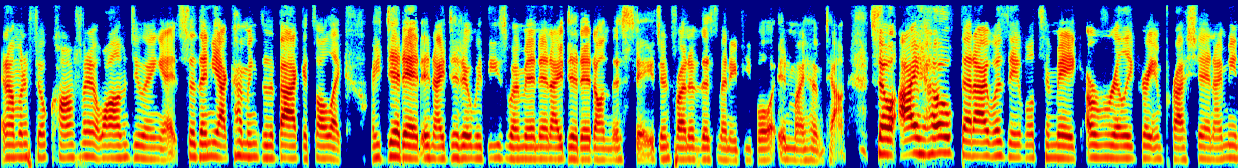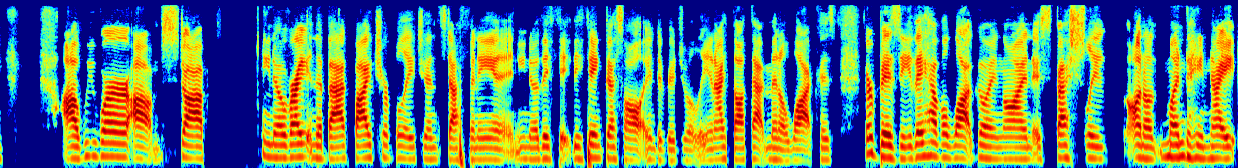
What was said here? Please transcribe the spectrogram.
And I'm going to feel confident while I'm doing it. So then, yeah, coming to the back, it's all like, I did it. And I did it with these women. And I did it on this stage in front of this many people in my hometown. So I hope that I was able to make a really great impression. I mean, uh, we were um, stopped you know, right in the back by Triple H and Stephanie. And, you know, they, th- they thanked us all individually. And I thought that meant a lot because they're busy. They have a lot going on, especially on a Monday night.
